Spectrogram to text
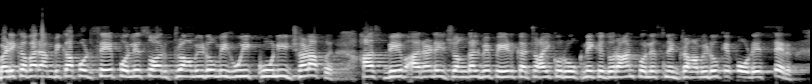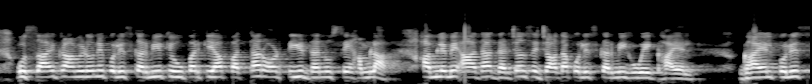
बड़ी खबर अंबिकापुर से, पुलिस और ग्रामीणों में हुई खूनी झड़प। हसदेव अरण्य जंगल में पेड़ कटाई को रोकने के दौरान पुलिस ने ग्रामीणों के फोड़े सिर। गुस्साए ग्रामीणों ने पुलिसकर्मियों के ऊपर किया पत्थर और तीर धनुष से हमला। हमले में आधा दर्जन से ज़्यादा पुलिसकर्मी हुए घायल। घायल पुलिस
